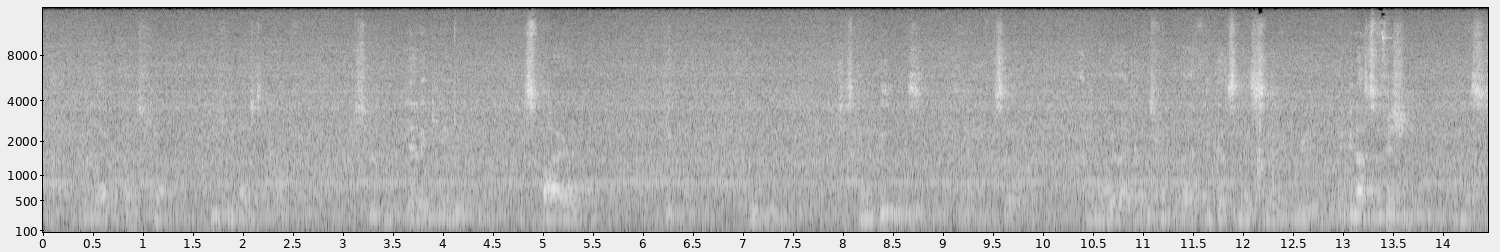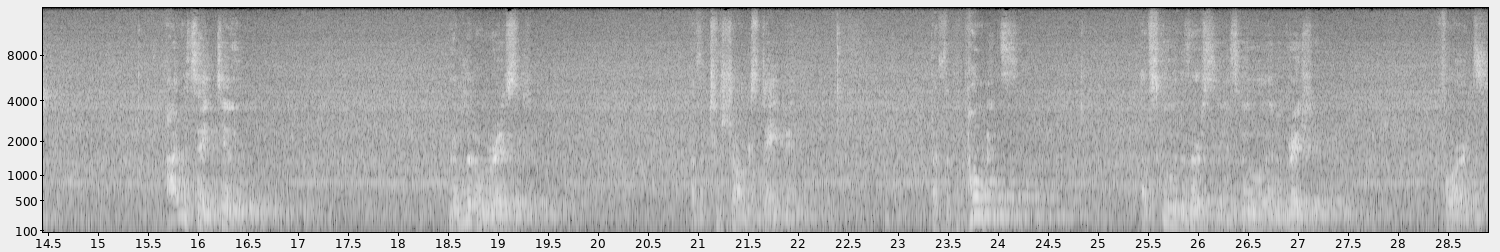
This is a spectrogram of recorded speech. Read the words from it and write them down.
Now, where that comes from usually has to come certain dedicated, inspired people who just going to do this. And so I don't know where that comes from, but I think that's necessary, really. Maybe not sufficient, but necessary. I would say too, we're a little risk of a too strong statement, but the proponents of school diversity and school integration for its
